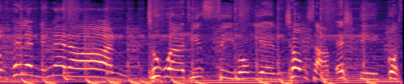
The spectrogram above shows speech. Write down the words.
นุกๆ ให้เล่นอย่างแน่นอน ทุกวันอาทิตย์4โมงเย็นช่อง 3 HD กด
